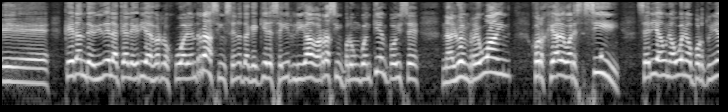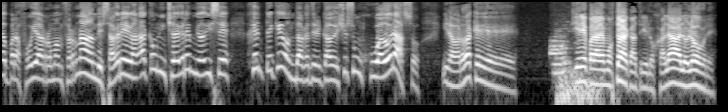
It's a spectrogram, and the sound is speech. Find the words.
Eh, qué grande Videla, qué alegría es verlo jugar en Racing. Se nota que quiere seguir ligado a Racing por un buen tiempo, dice Naluem Rewind. Jorge Álvarez, sí, sería una buena oportunidad para foguear a Román Fernández. Agregan, acá un hincha de gremio dice, gente, ¿qué onda Catriel Cabello? Es un jugadorazo. Y la verdad que tiene para demostrar Catriel, ojalá lo logre.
